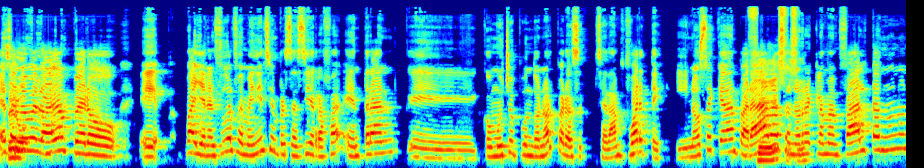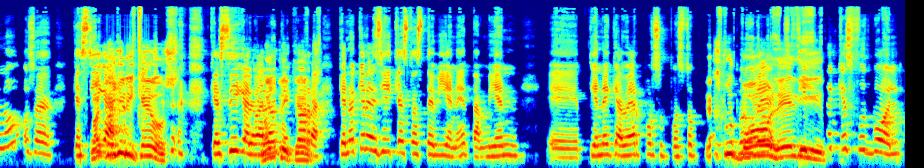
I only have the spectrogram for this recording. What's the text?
Eso, no me lo hagan, pero eh, vaya, en el fútbol femenil siempre es así, Rafa. Entran eh, con mucho honor, pero se, dan fuerte y no se quedan paradas o no reclaman faltas. No, no, no. O sea, que siga. No que siga el balón que corra. Que no quiere decir que esto esté bien, ¿eh? También eh, tiene que haber, por supuesto. Es fútbol, Eli. que es fútbol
